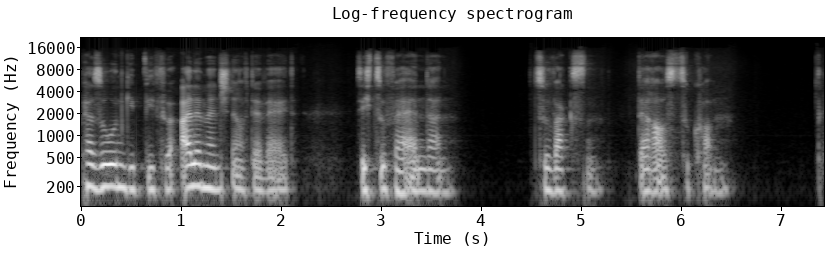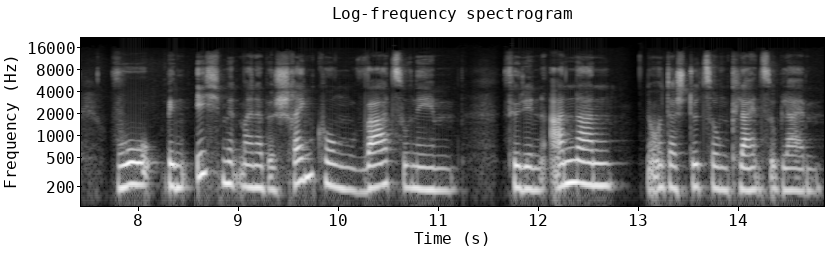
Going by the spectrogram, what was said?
Person gibt, wie für alle Menschen auf der Welt, sich zu verändern, zu wachsen, daraus zu kommen. Wo bin ich mit meiner Beschränkung wahrzunehmen, für den anderen eine Unterstützung klein zu bleiben?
